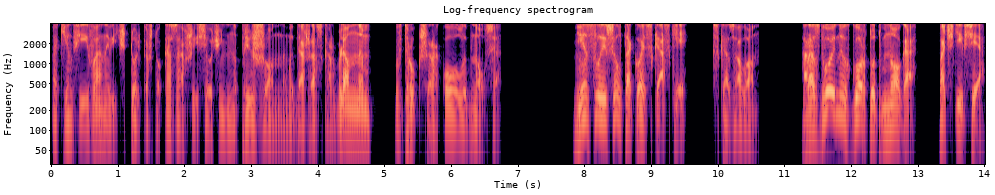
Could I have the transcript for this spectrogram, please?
Акинфий Иванович, только что казавшийся очень напряженным и даже оскорбленным, вдруг широко улыбнулся. «Не слышал такой сказки», — сказал он. Раздвоенных гор тут много, почти все.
